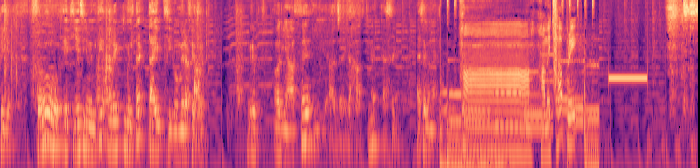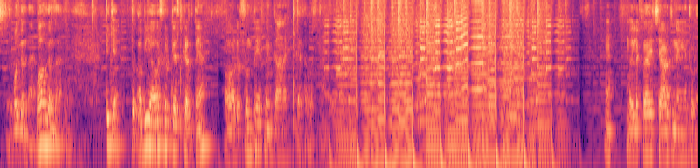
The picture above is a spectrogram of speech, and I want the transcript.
ठीक है। सो so, एक ये चीज़ मिलती है और एक मिलता है टाइप सी वो मेरा फेवरेट ग्रिप और यहाँ से ये आ जाएगा हाथ में ऐसे ऐसे बना हाँ। हमें छापरे। बहुत गंदा है बहुत गंदा है। ठीक है तो अभी आओ इसको टेस्ट करते हैं और सुनते हैं इसमें गाना कैसा बजता है। हम्म, मुझे लगता है चार्ज नहीं है थोड़ा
